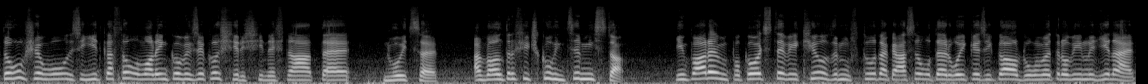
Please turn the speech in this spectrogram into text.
Tomu všemu řídítka jsou malinko, bych řekl, širší než na té dvojce a mám trošičku více místa. Tím pádem, pokud jste většího zrůstu, tak já jsem o té dvojky říkal dvoumetrový lidi ne.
